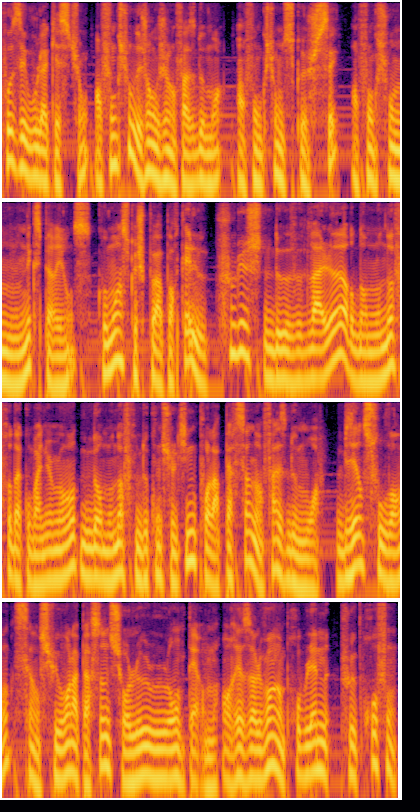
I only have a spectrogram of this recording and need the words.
Posez-vous la question, en fonction des gens que j'ai en face de moi, en fonction de ce que je sais, en fonction de mon expérience, comment est-ce que je peux apporter le plus de valeur dans mon offre d'accompagnement ou dans mon offre de consulting pour la personne en face de moi? Bien souvent, c'est en suivant la personne sur le long terme, en résolvant un problème plus profond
